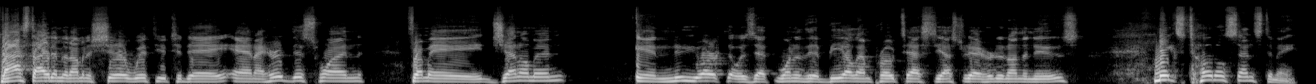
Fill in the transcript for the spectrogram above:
Last item that I'm going to share with you today, and I heard this one from a gentleman in New York that was at one of the BLM protests yesterday. I heard it on the news. Makes total sense to me.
